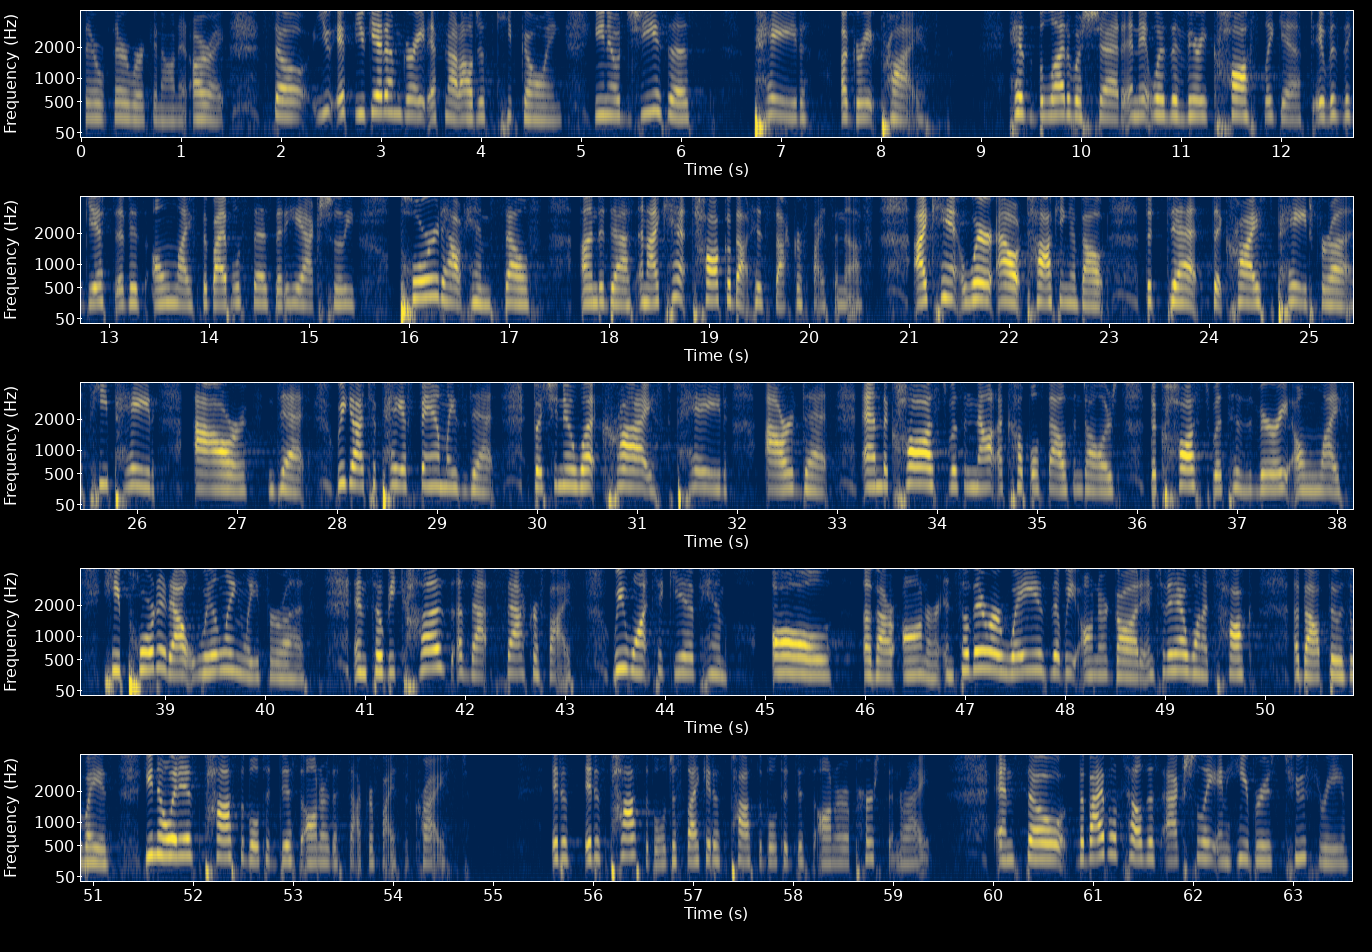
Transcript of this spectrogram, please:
They're, they're working on it. All right. So you, if you get them, great. If not, I'll just keep going. You know, Jesus paid a great price. His blood was shed, and it was a very costly gift. It was the gift of his own life. The Bible says that he actually poured out himself unto death. And I can't talk about his sacrifice enough. I can't wear out talking about the debt that Christ paid for us. He paid our debt. We got to pay a family's debt. But you know what? Christ paid our debt. And the cost was not a couple thousand dollars, the cost was his very own life. He poured it out willingly for us. And so, because of that sacrifice, we want to give him all of our honor. And so there are ways that we honor God. And today I want to talk about those ways. You know, it is possible to dishonor the sacrifice of Christ. It is, it is possible, just like it is possible to dishonor a person, right? And so the Bible tells us actually in Hebrews 2 3,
